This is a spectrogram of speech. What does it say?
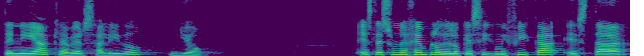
Tenía que haber salido yo. Este es un ejemplo de lo que significa estar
